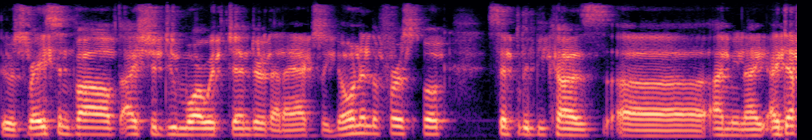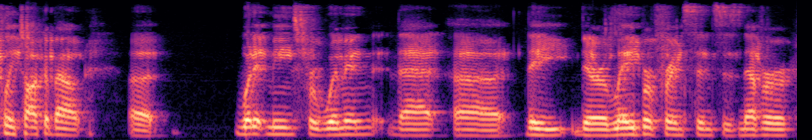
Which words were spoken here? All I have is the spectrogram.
there's race involved. I should do more with gender that I actually don't in the first book, simply because uh, I mean I, I, definitely talk about uh, what it means for women that uh, they their labor, for instance, is never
